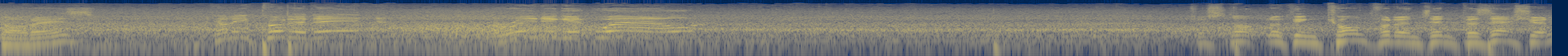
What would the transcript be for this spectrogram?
Torres. Can he put it in? Reading it well. Just not looking confident in possession.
